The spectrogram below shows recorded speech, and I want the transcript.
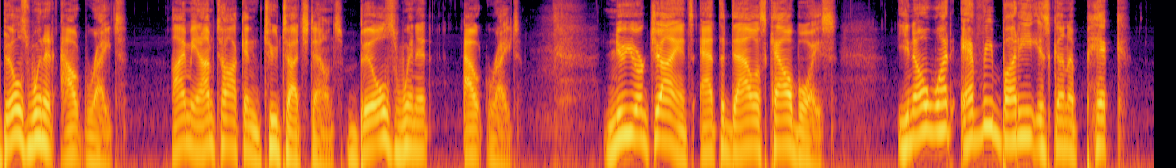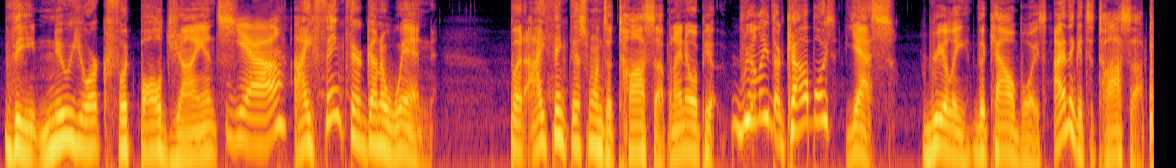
Bills win it outright. I mean, I'm talking two touchdowns. Bills win it outright. New York Giants at the Dallas Cowboys. You know what? Everybody is going to pick the New York football Giants. yeah. I think they're going to win, but I think this one's a toss up. And I know people, really? The Cowboys? Yes, really, the Cowboys. I think it's a toss up.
